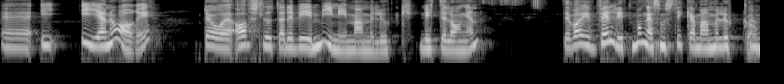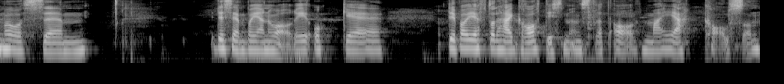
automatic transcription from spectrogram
Eh, i, I januari, då avslutade vi mini-mameluck nyttelången. Det var ju väldigt många som stickade mamelucker med oss eh, december, januari och eh, det var ju efter det här gratismönstret av Maja Karlsson.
